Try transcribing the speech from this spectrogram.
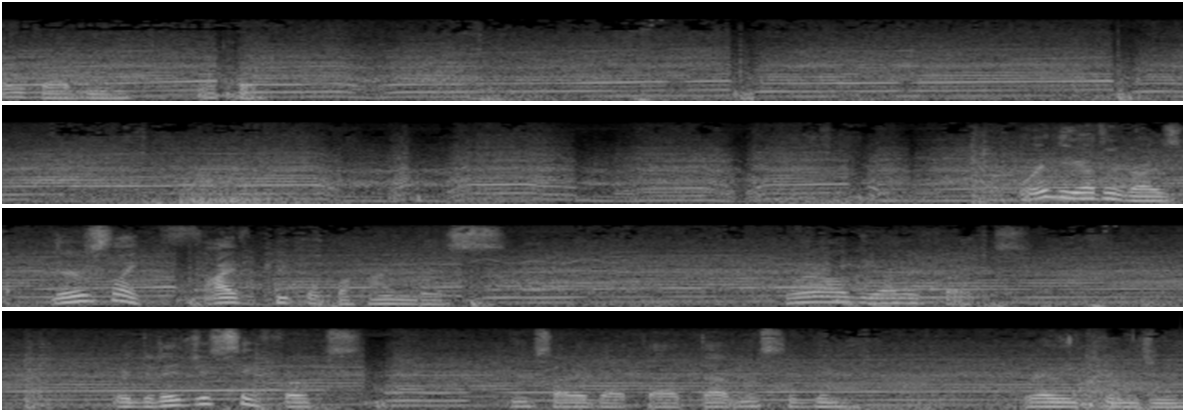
Oh god, no. Okay. Where are the other guys? There's like five people behind us. Where are all the other folks? Wait, did I just say folks? I'm sorry about that. That must have been really cringy.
